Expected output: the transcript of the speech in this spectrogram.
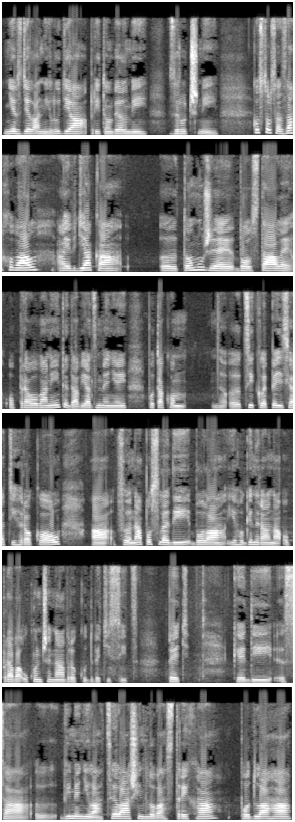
nevzdelaní ľudia, pritom veľmi zruční. Kostol sa zachoval aj vďaka e, tomu, že bol stále opravovaný, teda viac menej po takom e, cykle 50 rokov a v naposledy bola jeho generálna oprava ukončená v roku 2005 kedy sa e, vymenila celá šindlová strecha, podlaha,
